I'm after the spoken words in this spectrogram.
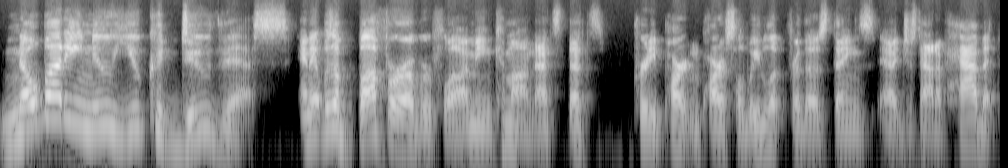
Nobody knew you could do this. And it was a buffer overflow. I mean, come on, that's that's pretty part and parcel. We look for those things uh, just out of habit.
